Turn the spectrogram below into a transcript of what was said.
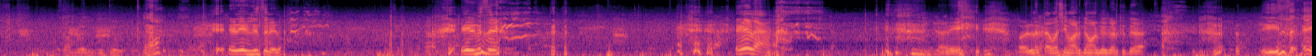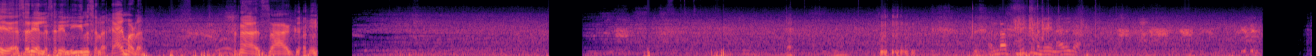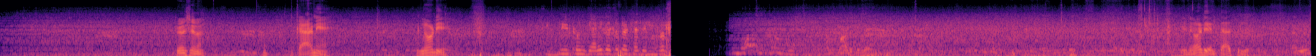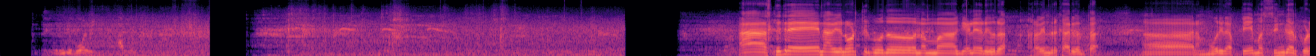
ಹೇಳಿ ಹೇಳಿ ಸರ್ ಹೇಳು ಹೇಳಿ ಸರ್ ಹೇಳ. ಒಳ್ಳೆ ತಮಾಷೆ ಮಾಡ್ಕೊ ಮಾಡ್ಕೊ ಕಟ್ತಿದ್ದ. ಇನ್ನು ಏಯ್ ಸರಿ ಅಲ್ಲ ಸರಿ ಅಲ್ಲ ಈಗ ಇನ್ನು ಸಲ ಹ್ಯಾಯ್ ಮಾಡು. ಸಾಕ. ಸಾಕು ನೋಡಿ ಕೇಳಿಸೋಣ ಕಾಣೆ. ಇಲ್ಲಿ ಇಟ್ಕೊಂಡು ಗಾಳಿ ಕಟ್ಟು ಕಟ್ಟದಿಲ್ಲ ಇಲ್ಲಿ ನೋಡಿ, ಎಂತ ಆಗ್ತಿಲ್ಲ ಸ್ನೇಹಿತರೆ, ನಾವೀಗ ನೋಡ್ತಿರ್ಬೋದು ನಮ್ಮ ಗೆಳೆಯರು ಇವರು, ರವೀಂದ್ರ ಕಾರ್ಯ ಅಂತ. ನಮ್ಮೂರಿನ ಫೇಮಸ್ ಸಿಂಗರ್ ಕೂಡ.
